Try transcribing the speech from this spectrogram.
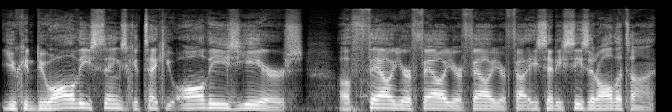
you can do all these things. It could take you all these years of failure, failure, failure, failure. He said he sees it all the time.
